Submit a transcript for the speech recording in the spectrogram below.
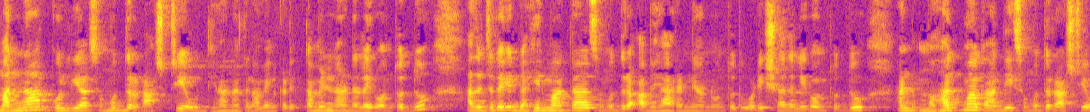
ಮನ್ನಾರ್, ಕೊಲ್ಲಿಯ ಸಮುದ್ರ ರಾಷ್ಟ್ರೀಯ ಉದ್ಯಾನ ಅಂತ ನಾವೇನು ಕಡೆ, ತಮಿಳುನಾಡಲ್ಲಿ ಇರುವಂಥದ್ದು, ಅದ್ರ ಜೊತೆಗೆ ಗಹಿರ್ಮಾತ ಸಮುದ್ರ ಅಭಯಾರಣ್ಯ ಅನ್ನುವಂಥದ್ದು ಒಡಿಶಾದಲ್ಲಿ ಇರುವಂಥದ್ದು ಅಂಡ್ ಮಹಾತ್ಮ ಗಾಂಧಿ ಸಮುದ್ರ ರಾಷ್ಟ್ರೀಯ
